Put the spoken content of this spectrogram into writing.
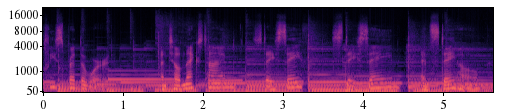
please spread the word. Until next time, stay safe, stay sane, and stay home.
